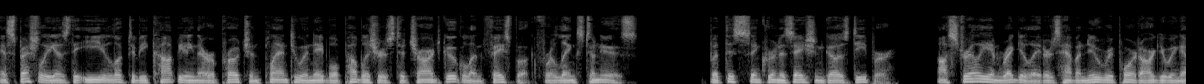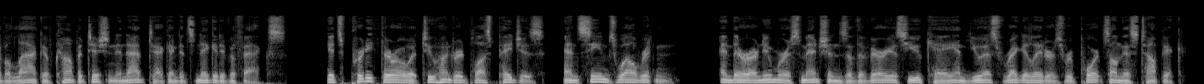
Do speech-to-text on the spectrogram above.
Especially as the EU look to be copying their approach and plan to enable publishers to charge Google and Facebook for links to news. But this synchronization goes deeper. Australian regulators have a new report arguing of a lack of competition in ad tech and its negative effects. It's pretty thorough at 200 plus pages, and seems well written. And there are numerous mentions of the various UK and US regulators' reports on this topic.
